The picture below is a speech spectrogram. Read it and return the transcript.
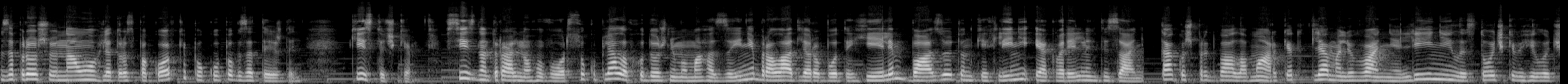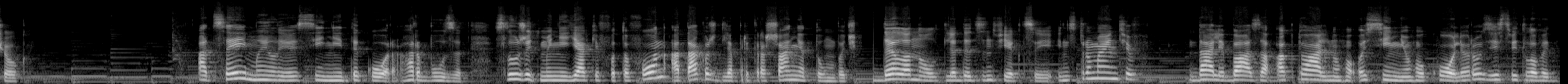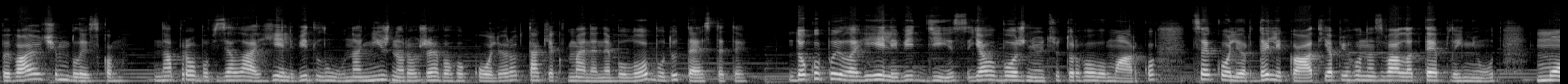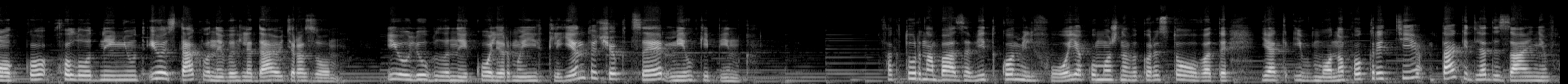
Запрошую на огляд розпаковки покупок за тиждень. Кісточки. Всі з натурального ворсу купляла в художньому магазині, брала для роботи гелем, базою тонких ліній і акварельних дизайнів. Також придбала маркер для малювання ліній, листочків, гілочок. А цей милий осінній декор, гарбузик, служить мені як і фотофон, а також для прикрашання тумбочки. Деланол для дезінфекції інструментів. Далі база актуального осіннього кольору зі світловідбиваючим блиском. На пробу взяла гель від Луна ніжно-рожевого кольору, так як в мене не було, буду тестити. Докупила гелі від Діс, я обожнюю цю торгову марку. Це колір Делікат, я б його назвала теплий нюд, Мокко, холодний нюд, і ось так вони виглядають разом. І улюблений колір моїх клієнточок це Milky Pink. Фактурна база від Комільфо, яку можна використовувати як і в монопокритті, так і для дизайнів.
